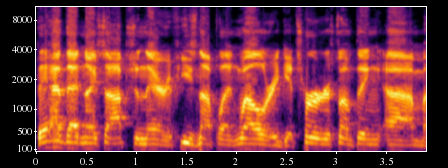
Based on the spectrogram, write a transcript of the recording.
They have that nice option there if he's not playing well or he gets hurt or something. Um,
